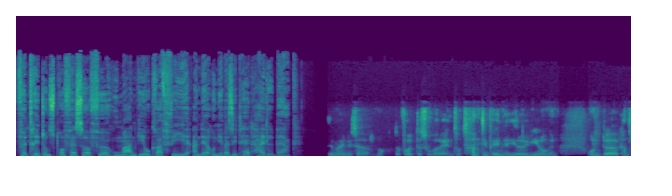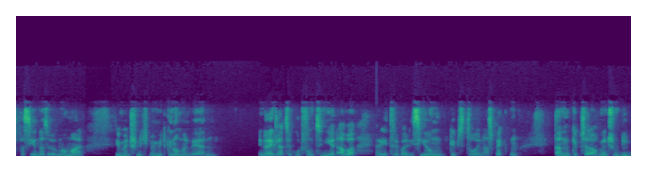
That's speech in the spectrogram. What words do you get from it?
Vertretungsprofessor für Humangeographie an der Universität Heidelberg. Immerhin ist ja noch der Volk der Souverän, sozusagen, die wählen ja ihre Regierungen. Und äh, kann es passieren, dass irgendwann mal die Menschen nicht mehr mitgenommen werden? In der Regel hat es ja gut funktioniert, aber Retribalisierung gibt es so in Aspekten. Dann gibt es halt auch Menschen, die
